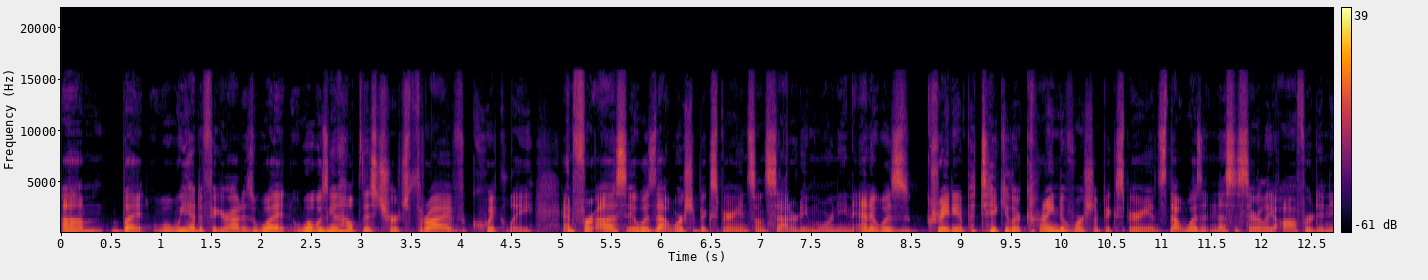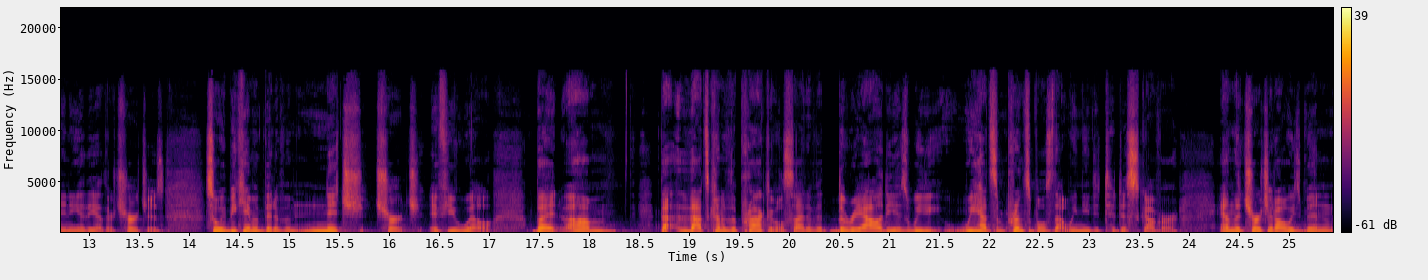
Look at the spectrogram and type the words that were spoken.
Um, but what we had to figure out is what what was going to help this church thrive quickly. And for us, it was that worship experience on Saturday morning, and it was creating a particular kind of worship experience that wasn't necessarily offered in any of the other churches. So we became a bit of a niche church, if you will. But um, that, that's kind of the practical side of it. The reality is we we had some principles that we needed to discover. And the church had always been,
